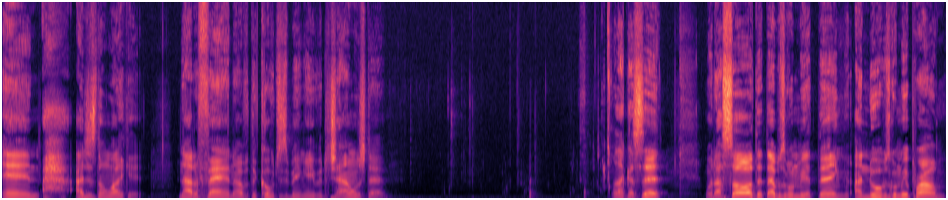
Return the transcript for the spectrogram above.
And I just don't like it. Not a fan of the coaches being able to challenge that. Like I said, when I saw that that was going to be a thing, I knew it was going to be a problem,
